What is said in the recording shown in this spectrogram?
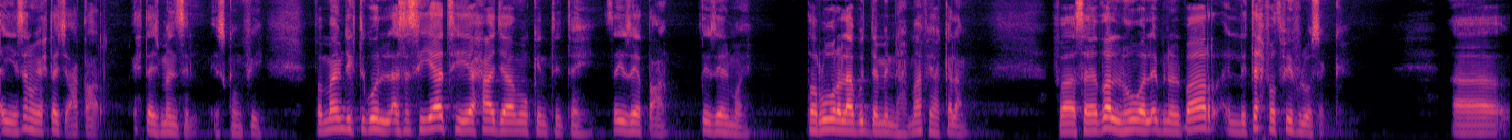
أي إنسان هو يحتاج عقار يحتاج منزل يسكن فيه. فما يمديك تقول الأساسيات هي حاجة ممكن تنتهي زي زي الطعام زي زي الموية. ضرورة لابد منها ما فيها كلام. فسيظل هو الابن البار اللي تحفظ فيه فلوسك. آه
